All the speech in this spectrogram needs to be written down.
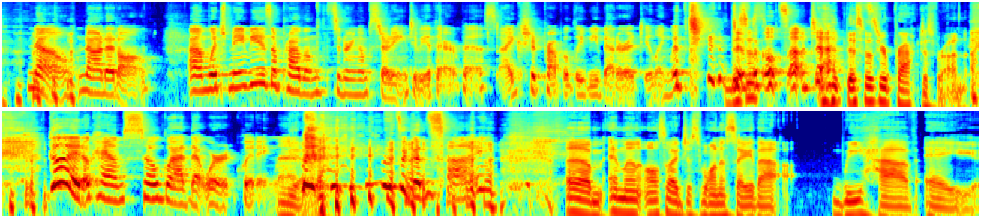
no, not at all. Um, which maybe is a problem considering I'm studying to be a therapist. I should probably be better at dealing with This is- difficult subjects. this was your practice run. Good. Okay, I'm so glad that we're quitting then. That's a good sign. Um, and then also, I just want to say that we have a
